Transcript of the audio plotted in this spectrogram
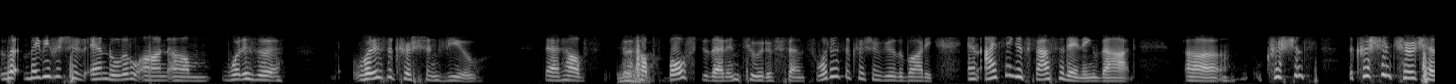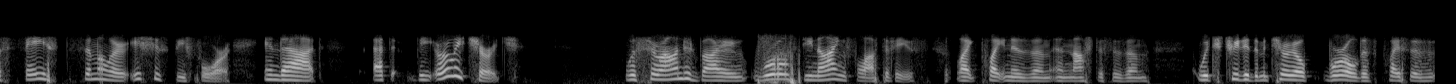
let, maybe we should end a little on um, what is a what is the Christian view that helps yeah. that helps bolster that intuitive sense. What is the Christian view of the body? And I think it's fascinating that uh, Christians, the Christian Church, has faced similar issues before. In that, at the, early church, was surrounded by world denying philosophies like Platonism and Gnosticism, which treated the material world as a place of,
